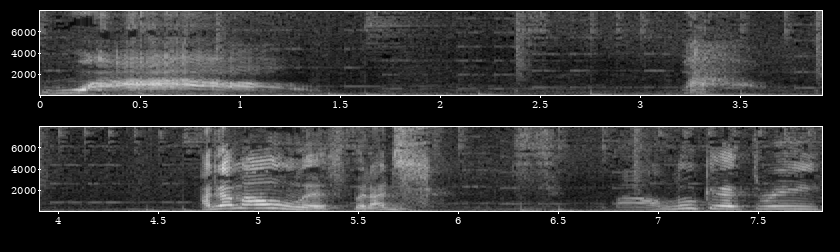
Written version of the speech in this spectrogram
Wow. Wow. I got my own list, but I just Wow, Luka at three,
